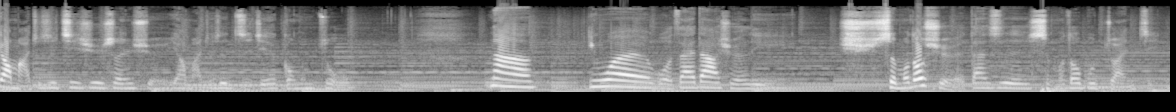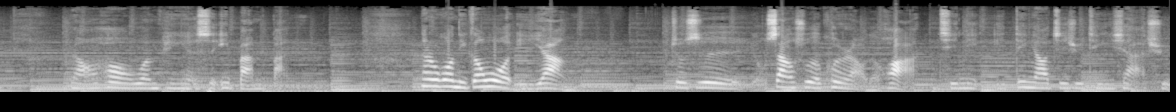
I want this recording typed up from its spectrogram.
要么就是继续升学，要么就是直接工作。那因为我在大学里什么都学，但是什么都不专精，然后文凭也是一般般。那如果你跟我一样，就是有上述的困扰的话，请你一定要继续听下去，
